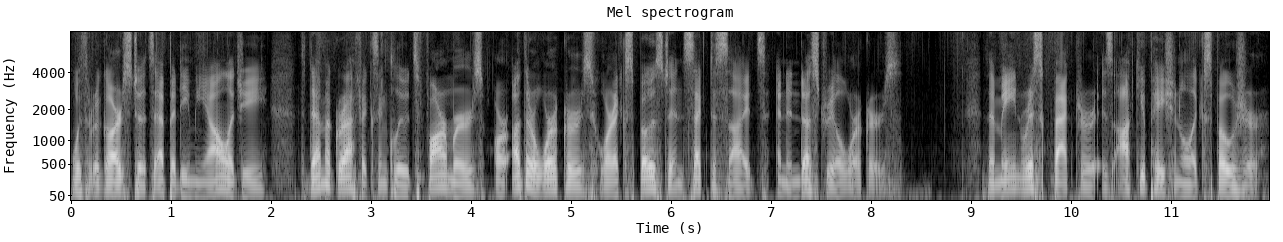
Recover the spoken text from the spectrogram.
With regards to its epidemiology, the demographics includes farmers or other workers who are exposed to insecticides and industrial workers. The main risk factor is occupational exposure.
